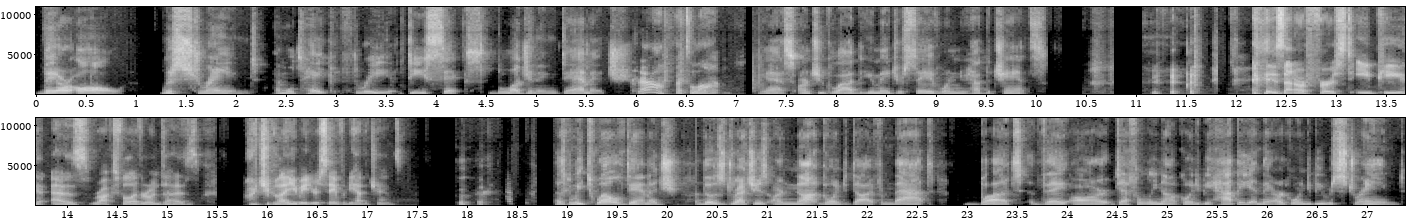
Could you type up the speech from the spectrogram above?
They are all restrained and will take 3d6 bludgeoning damage. No, that's a lot. Yes, aren't you glad that you made your save when you had the chance? Is that our first EP as Rocks Fall Everyone Dies? Aren't you glad you made your save when you had the chance? That's going to be 12 damage. Those dretches are not going to die from that, but they are definitely not going to be happy and they are going to be restrained.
